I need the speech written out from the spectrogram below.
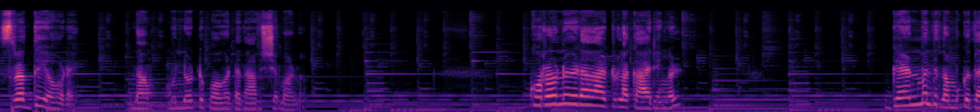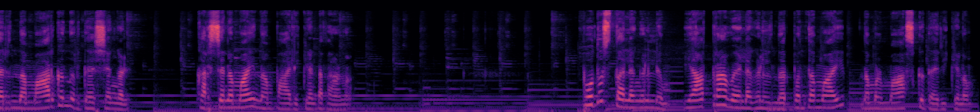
ശ്രദ്ധയോടെ നാം മുന്നോട്ട് പോകേണ്ടത് ആവശ്യമാണ്. കൊറോണയുടേതായിട്ടുള്ള കാര്യങ്ങൾ ഗവൺമെന്റ് നമുക്ക് തരുന്ന മാർഗനിർദ്ദേശങ്ങൾ കർശനമായി നാം പാലിക്കേണ്ടതാണ്. പൊതുസ്ഥലങ്ങളിലും യാത്രാവേളകളിൽ നിർബന്ധമായും നമ്മൾ മാസ്ക് ധരിക്കണം.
